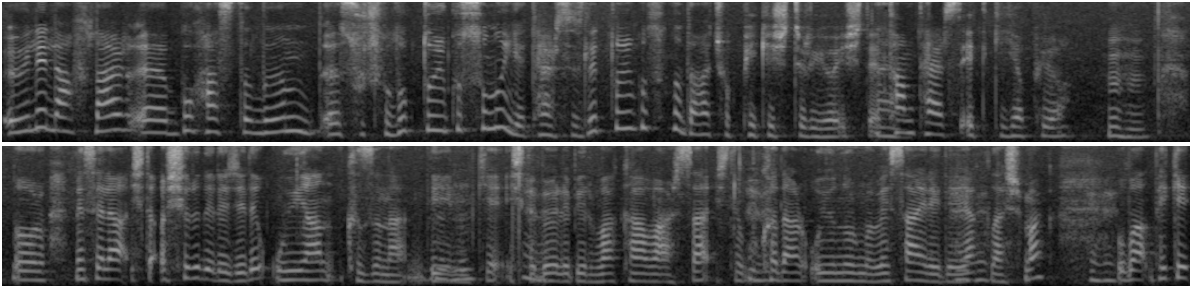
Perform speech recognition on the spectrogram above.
Öyle laflar e, bu hastalığın e, suçluluk duygusunu, yetersizlik duygusunu daha çok pekiştiriyor işte. Tam tersi etki yapıyor. Hı hı, doğru. Mesela işte aşırı derecede uyuyan kızına diyelim ki işte Evet. böyle bir vaka varsa işte bu kadar uyunur mu vesaire diye Evet. yaklaşmak. Evet. Bu peki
